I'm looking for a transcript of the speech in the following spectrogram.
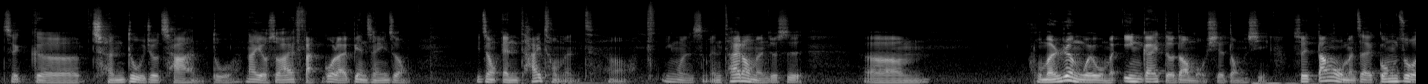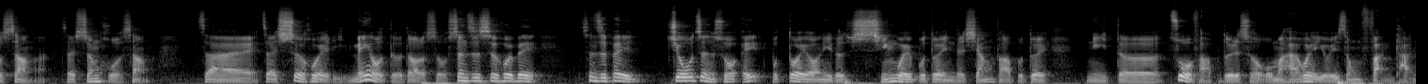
这个程度就差很多。那有时候还反过来变成一种一种 entitlement 啊，英文是什么？entitlement 就是，嗯，我们认为我们应该得到某些东西，所以当我们在工作上啊，在生活上。在在社会里没有得到的时候，甚至是会被甚至被纠正说：“哎，不对哦，你的行为不对，你的想法不对，你的做法不对的时候，我们还会有一种反弹，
